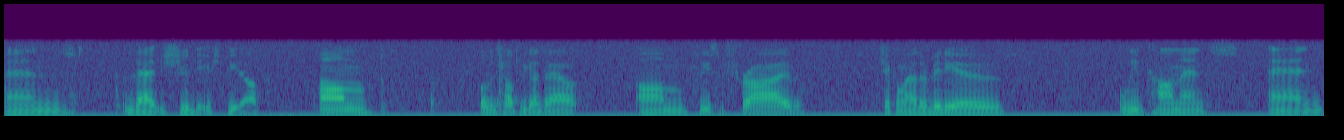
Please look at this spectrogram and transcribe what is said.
and that should get your speed up. Um hope this helps you guys out. Um please subscribe check out my other videos leave comments and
